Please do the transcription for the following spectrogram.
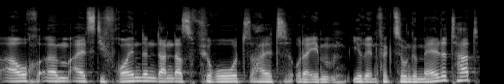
auch ähm, als die Freundin dann das für Rot halt oder eben ihre Infektion gemeldet hat,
